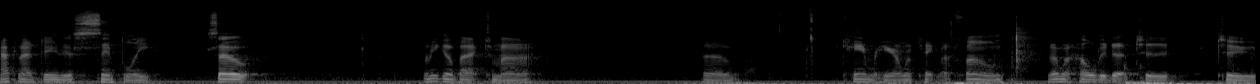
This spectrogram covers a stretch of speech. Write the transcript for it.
how can I do this simply? So let me go back to my um, camera here. I'm going to take my phone and I'm going to hold it up to to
